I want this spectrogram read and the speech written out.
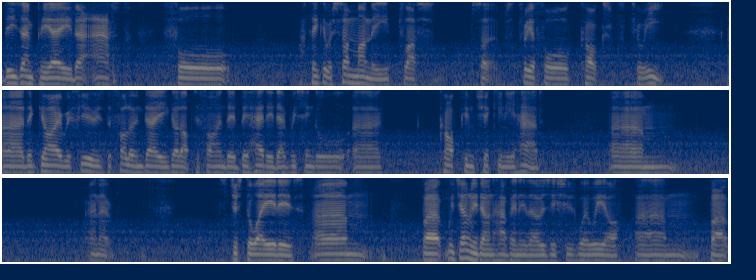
these NPA that asked for, I think it was some money plus three or four cocks to eat. Uh, the guy refused. The following day, he got up to find they'd beheaded every single uh, cock and chicken he had. Um, and it, it's just the way it is. Um, but we generally don't have any of those issues where we are. Um, but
